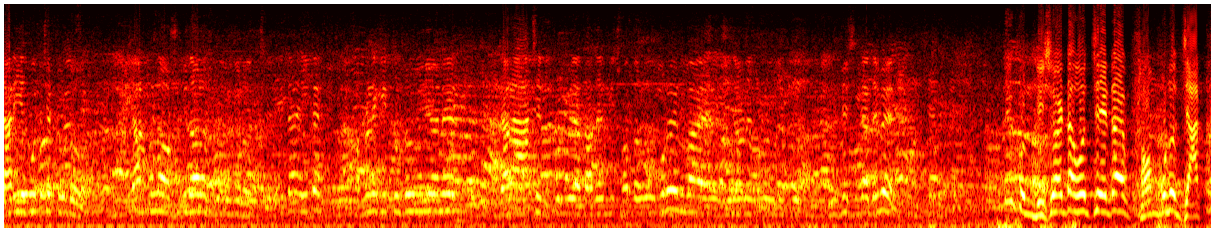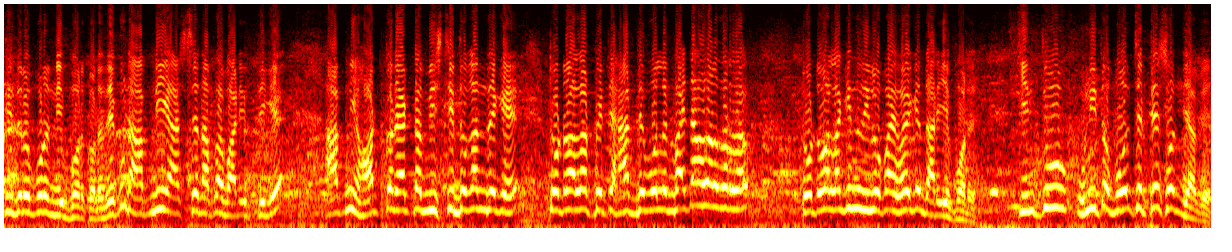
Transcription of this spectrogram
দাঁড়িয়ে পড়ছে টোটো, যার ফলে অসুবিধা হওয়ার সম্মুখীন হচ্ছে। এটা এটা আপনারা কি টোটো ইউনিয়নের যারা আছেন, কর্মীরা, তাদের কি সতর্ক করবেন বা এই ধরনের নির্দেশিকা দেবেন? দেখুন, বিষয়টা হচ্ছে এটা সম্পূর্ণ যাত্রীদের উপরে নির্ভর করে। দেখুন, আপনি আসছেন আপনার বাড়ির থেকে আপনি হট করে একটা মিষ্টির দোকান থেকে টোটোওয়ালার পেটে হাত দিয়ে বললেন, ভাই, দাঁড়াও দাঁড়াও দাঁড়াও। টোটোওয়ালা কিন্তু নিরুপায় হয়ে গিয়ে দাঁড়িয়ে পড়ে। কিন্তু উনি তো বলছে, স্টেশন যাবে।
